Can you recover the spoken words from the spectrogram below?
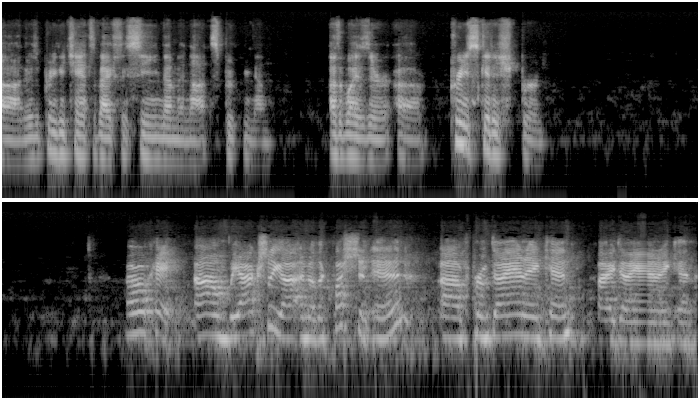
uh, there's a pretty good chance of actually seeing them and not spooking them. Otherwise, they're a pretty skittish bird. Okay, um, we actually got another question in uh, from Diana and Ken. Hi, Diana and Ken.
